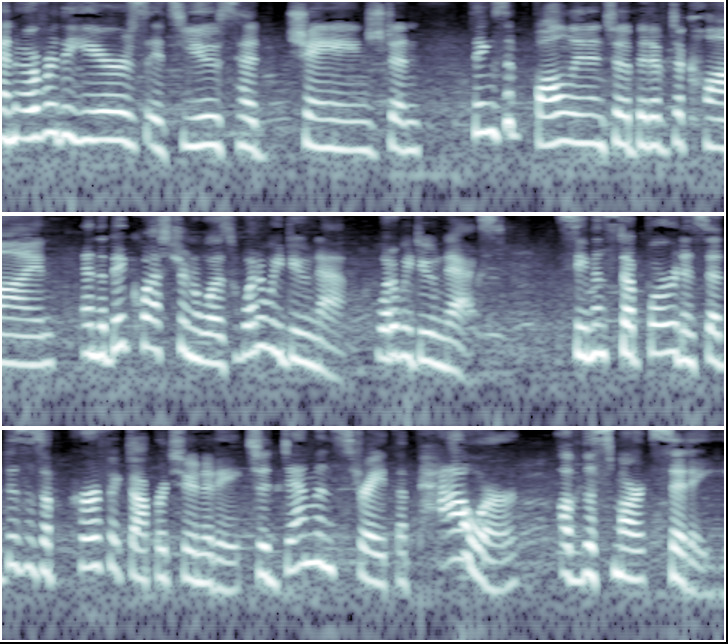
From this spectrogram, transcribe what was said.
And over the years, its use had changed and things had fallen into a bit of decline. And the big question was what do we do now? What do we do next? Siemens stepped forward and said, This is a perfect opportunity to demonstrate the power of the smart city.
